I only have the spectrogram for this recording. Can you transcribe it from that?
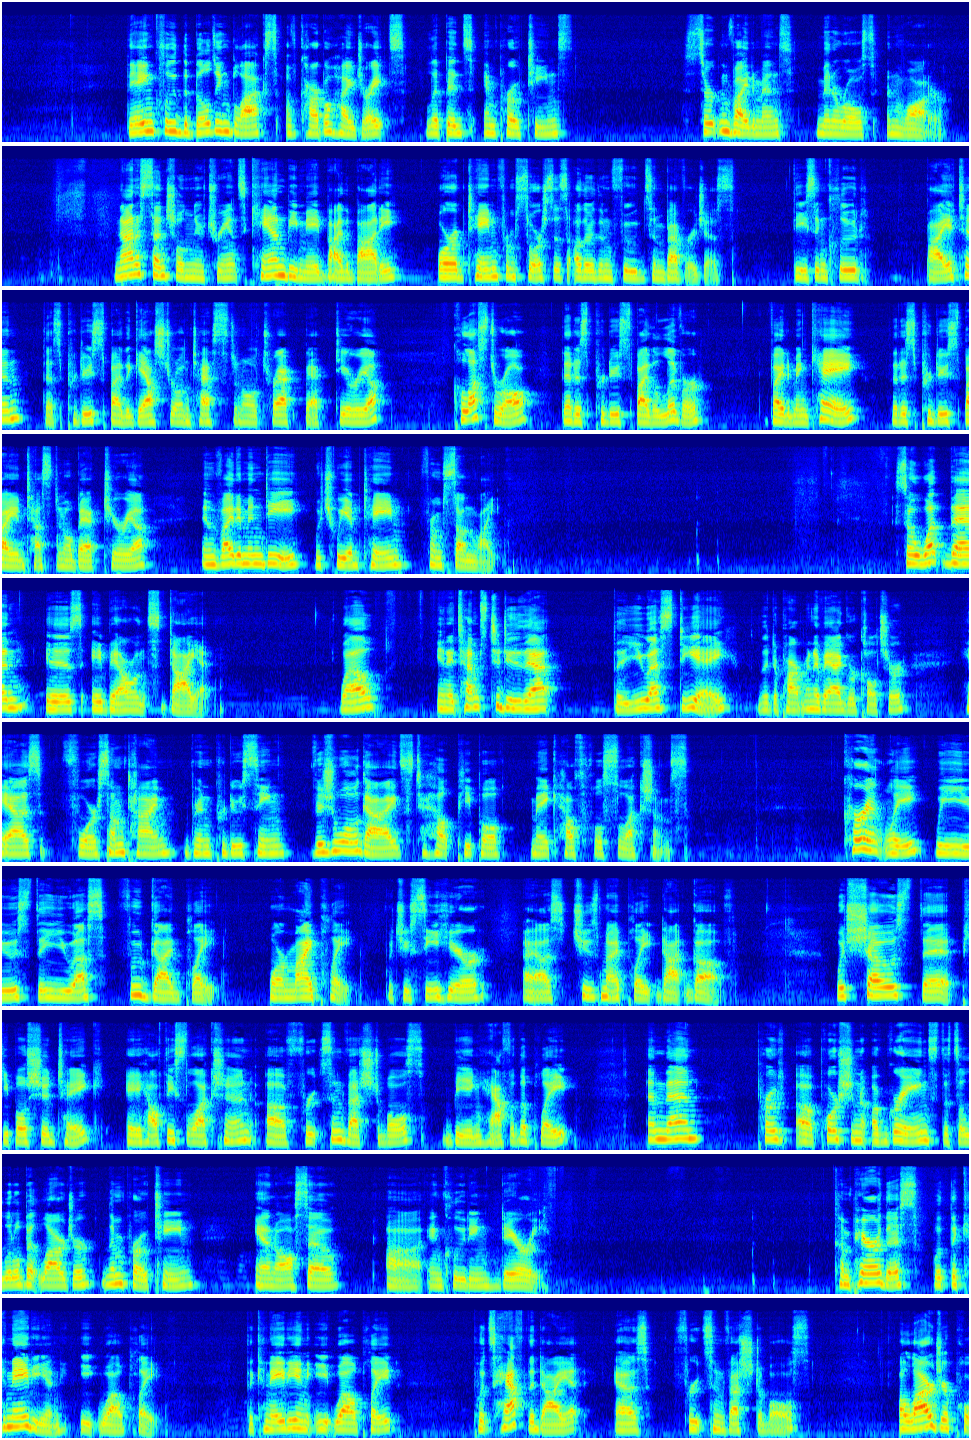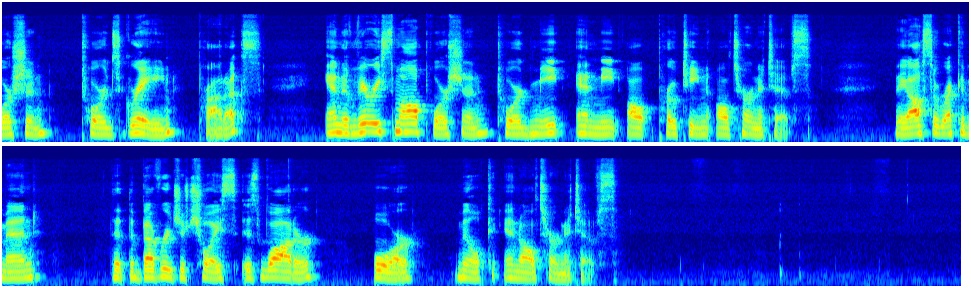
They include the building blocks of carbohydrates, lipids, and proteins, certain vitamins, minerals, and water. Non essential nutrients can be made by the body or obtained from sources other than foods and beverages. These include biotin, that's produced by the gastrointestinal tract bacteria, cholesterol, that is produced by the liver, vitamin K, that is produced by intestinal bacteria, and vitamin D, which we obtain from sunlight. So, what then is a balanced diet? Well, in attempts to do that, the USDA, the Department of Agriculture, has for some time been producing visual guides to help people make healthful selections. Currently, we use the US Food Guide Plate or My Plate, which you see here as choosemyplate.gov, which shows that people should take a healthy selection of fruits and vegetables, being half of the plate, and then a portion of grains that's a little bit larger than protein, and also uh, including dairy. Compare this with the Canadian Eat Well plate. The Canadian Eat Well plate puts half the diet as fruits and vegetables, a larger portion towards grain products, and a very small portion toward meat and meat protein alternatives. They also recommend that the beverage of choice is water or milk and alternatives.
